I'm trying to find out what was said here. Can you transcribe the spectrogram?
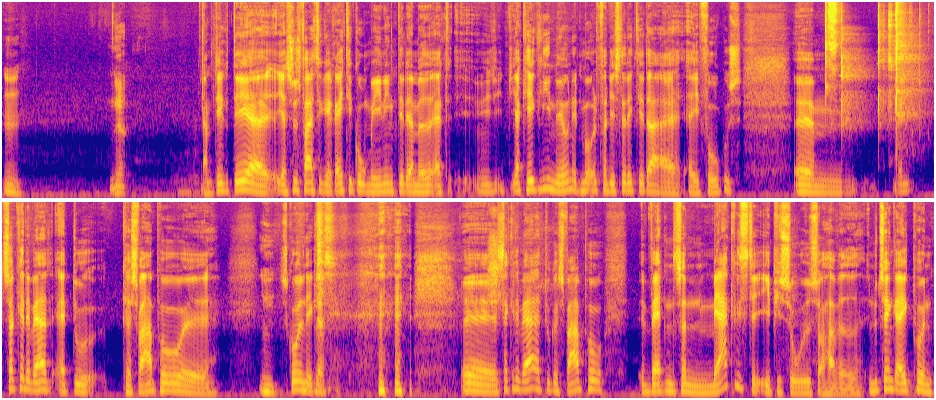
Mm. Ja. Jamen det, det er, jeg synes faktisk, det giver rigtig god mening, det der med, at øh, jeg kan ikke lige nævne et mål, for det er slet ikke det, der er, er i fokus. Øhm, men så kan det være, at du kan svare på... Øh, mm. Skål, Niklas. øh, så kan det være, at du kan svare på, hvad den sådan mærkeligste episode så har været. Nu tænker jeg ikke på, en,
